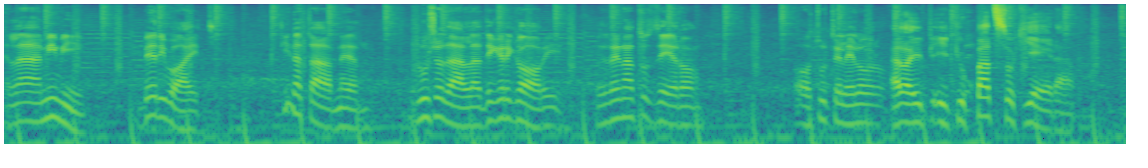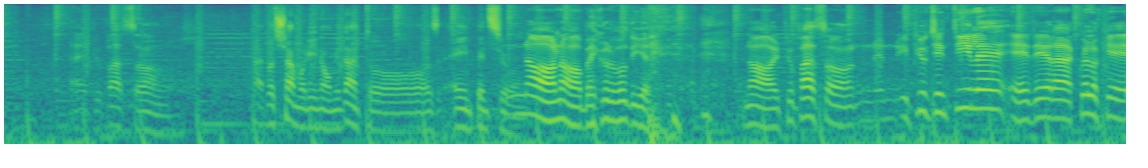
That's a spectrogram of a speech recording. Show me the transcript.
la Mimi, Barry White, Tina Turner, Lucio Dalla, De Gregori, Renato Zero, ho tutte le loro. Allora il, il più pazzo chi era? Eh, più pazzo... Eh, facciamoli i nomi, tanto è in pensione. No, no, beh, cosa vuol dire? no, il più pazzo, il più gentile ed era quello che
